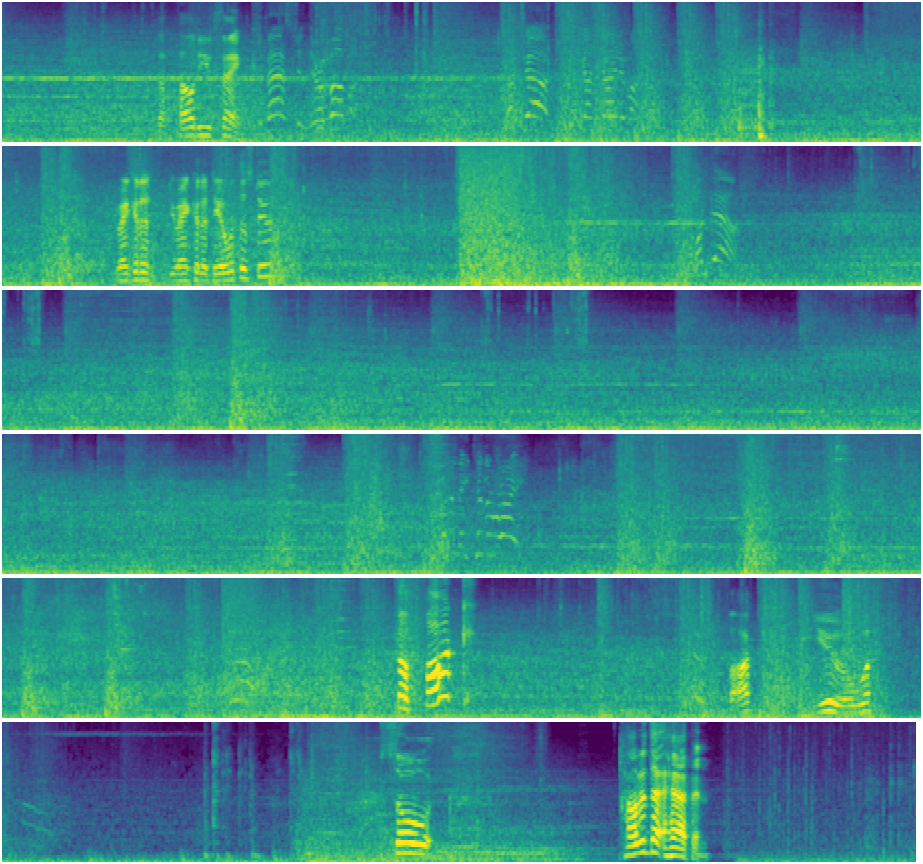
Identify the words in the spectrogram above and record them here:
The hell do you think? Sebastian, they're above us. Watch out. They've got dynamite. You ain't gonna you ain't gonna deal with this dude? One down. Enemy to the right! The fuck? Fuck you. So, how did that happen?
